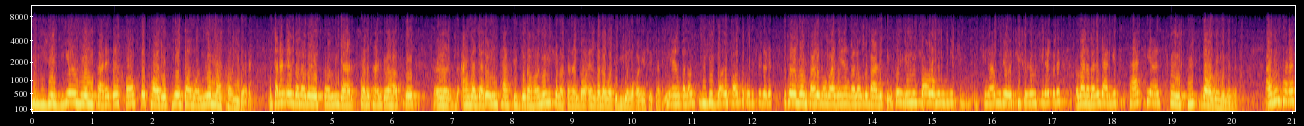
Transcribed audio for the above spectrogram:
ویژگی منفرد خاص تاریخی و زمانی و مکانی داره. مثلا انقلاب اسلامی در سال 57 رو از نظر این ها نمیشه مثلا با انقلابات دیگه مقایسه کرد. این انقلاب ویژگی های خاص خودش داره. به منفرد ما باید انقلاب رو بررسی کنیم ببینیم چه عواملی بوده چی نبوده و چی شده و چی نشده و بنابراین در یک سطحی از توصیف واقع مونده از این طرف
